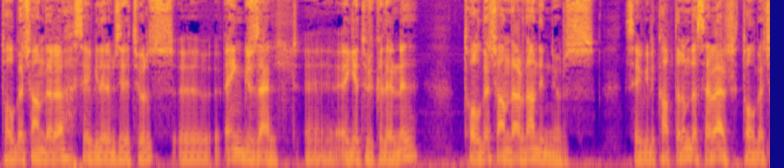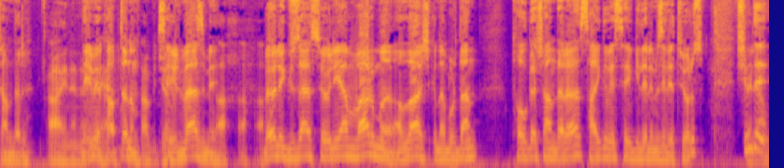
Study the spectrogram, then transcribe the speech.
Tolga Çandar'a sevgilerimizi iletiyoruz. Ee, en güzel e, Ege türkülerini Tolga Çandar'dan dinliyoruz. Sevgili kaptanım da sever Tolga Çandar'ı. Aynen öyle. Değil mi kaptanım? Tabii canım. Sevilmez mi? Ah, ah, ah. Böyle güzel söyleyen var mı? Allah aşkına buradan Tolga Çandar'a saygı ve sevgilerimizi iletiyoruz. Şimdi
